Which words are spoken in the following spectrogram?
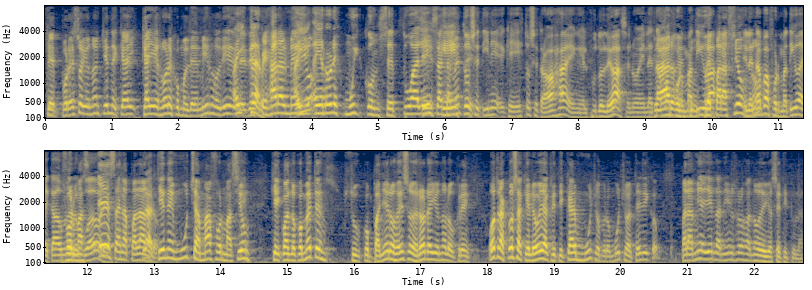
que por eso yo no entiendo que hay, que hay errores como el de Emir Rodríguez, Hay, de claro, despejar al medio. Hay, errores muy conceptuales Sí, que esto se tiene, que esto se trabaja en el fútbol de base, ¿no? En la etapa Claro, en formativa. preparación, en la ¿no? etapa formativa de cada uno Forma- de los jugadores. Esa es la palabra. Claro. Tienen mucha más formación que cuando cometen sus compañeros esos errores ellos no lo creen. Otra cosa que le voy a criticar mucho, pero mucho al técnico, para mí ayer Daniel Rojas no debió ser titular.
